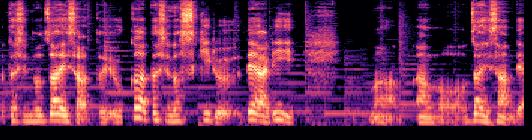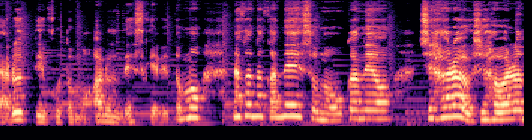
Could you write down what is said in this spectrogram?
私の財産というか、私のスキルであり、まあ、あの財産であるっていうこともあるんですけれどもなかなかねそのお金を支払う支払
